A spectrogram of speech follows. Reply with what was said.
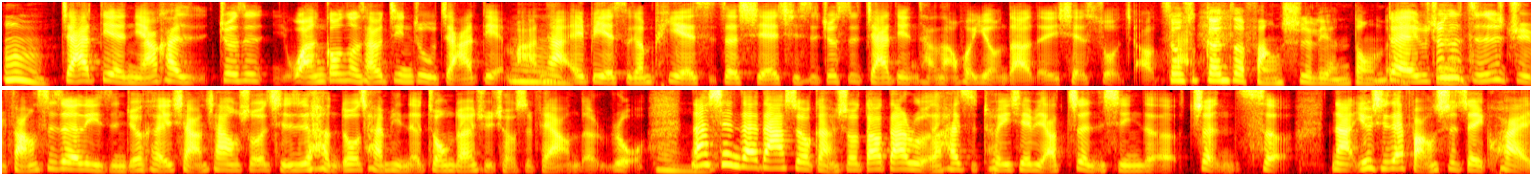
嗯家电你要开始就是完工之后才会进驻家电嘛。嗯那 ABS 跟 PS 这些其实就是家电常常会用到的一些塑胶材就。是跟着房市联动的，对，就是只是举房市这个例子，你就可以想象说，其实很多产品的终端需求是非常的弱。嗯那现在大家是有感受到大陆有开始推一些比较振兴的政策，那尤其在房市这一块，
